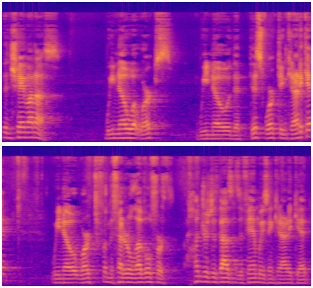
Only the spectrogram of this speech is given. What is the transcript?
Then shame on us We know what works. We know that this worked in Connecticut. We know it worked from the federal level for hundreds of thousands of families in Connecticut.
